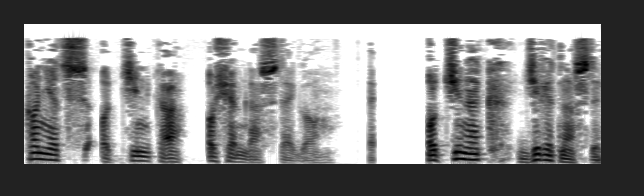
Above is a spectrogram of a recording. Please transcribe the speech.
Koniec odcinka osiemnastego. Odcinek dziewiętnasty.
